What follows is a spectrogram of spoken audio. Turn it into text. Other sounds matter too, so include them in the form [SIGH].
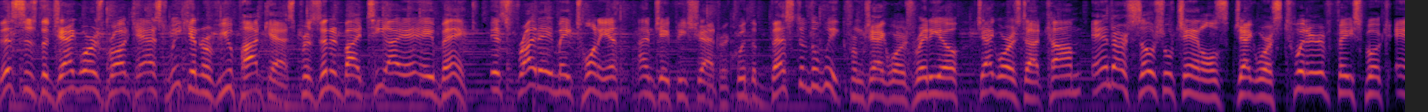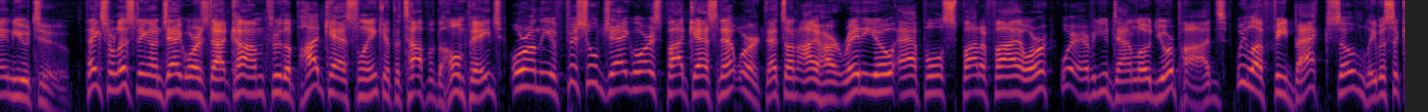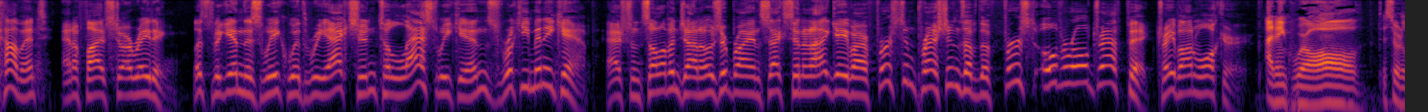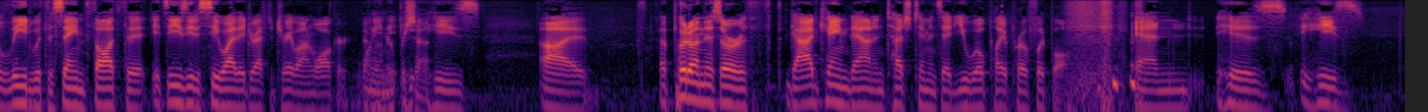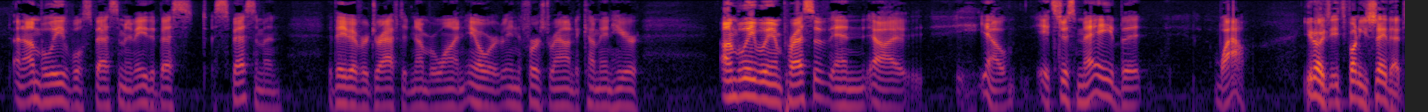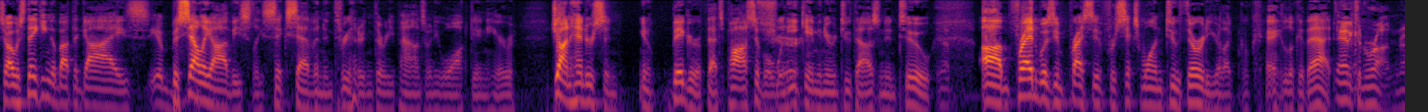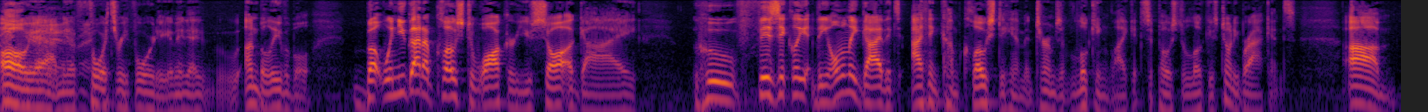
This is the Jaguars Broadcast Weekend Review Podcast presented by TIAA Bank. It's Friday, May 20th. I'm JP Shadrick with the best of the week from Jaguars Radio, Jaguars.com, and our social channels Jaguars Twitter, Facebook, and YouTube. Thanks for listening on Jaguars.com through the podcast link at the top of the homepage or on the official Jaguars Podcast Network. That's on iHeartRadio, Apple, Spotify, or wherever you download your pods. We love feedback, so leave us a comment and a five star rating. Let's begin this week with reaction to last weekend's rookie minicamp. Ashton Sullivan, John Oehser, Brian Sexton, and I gave our first impressions of the first overall draft pick, Travon Walker. I think we're all sort of lead with the same thought that it's easy to see why they drafted Travon Walker. I mean, 100%. he- he's uh, put on this earth. God came down and touched him and said, "You will play pro football," [LAUGHS] and his he's an unbelievable specimen, maybe the best specimen that they've ever drafted. Number one, you know, or in the first round to come in here, unbelievably impressive. And uh, you know, it's just May, but wow. You know, it's, it's funny you say that. So I was thinking about the guys. You know, Boselli, obviously, six seven and 330 pounds when he walked in here. John Henderson, you know, bigger if that's possible when he came in here in 2002. Um, Fred was impressive for 6'1", 230. You're like, okay, look at that. And it can run. Right? Oh yeah, I mean right. four three forty. I mean, uh, unbelievable. But when you got up close to Walker, you saw a guy who physically the only guy that's I think come close to him in terms of looking like it's supposed to look is Tony Brackens. Um,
